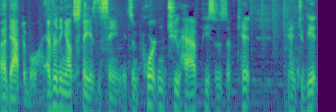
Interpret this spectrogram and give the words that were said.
adaptable. Everything else stays the same. It's important to have pieces of kit and to get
